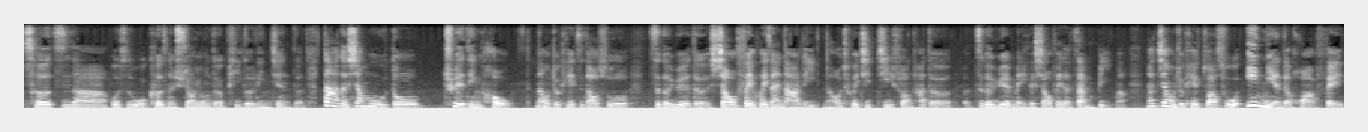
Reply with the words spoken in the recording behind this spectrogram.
车资啊，或是我课程需要用的皮革零件等，大的项目都确定后，那我就可以知道说这个月的消费会在哪里，然后就会去计算它的这个月每一个消费的占比嘛。那这样我就可以抓出我一年的花费，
